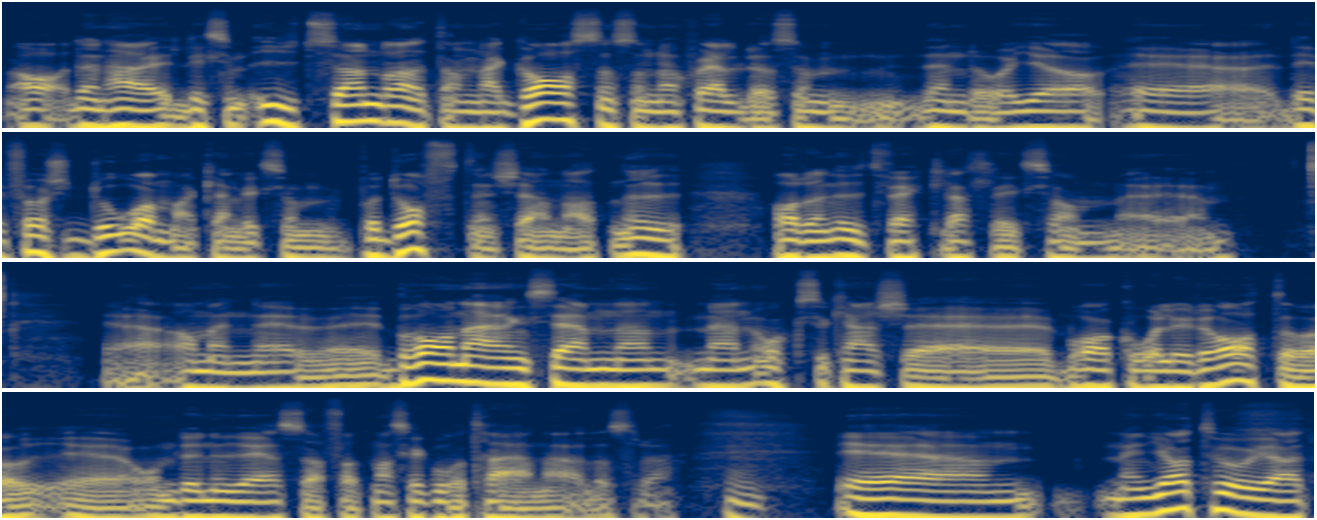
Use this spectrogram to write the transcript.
ja, den här liksom utsöndrandet av den här gasen som den själv då, som den då gör. Eh, det är först då man kan liksom på doften känna att nu har den utvecklat liksom, eh, ja, ja, men, eh, bra näringsämnen men också kanske bra kolhydrater om det nu är så för att man ska gå och träna eller sådär. Mm. Men jag tror ju att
